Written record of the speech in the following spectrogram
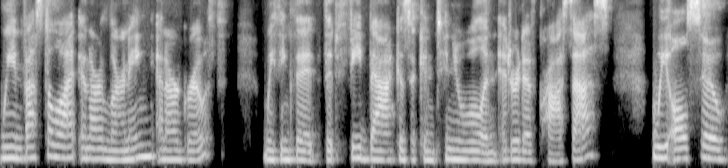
We invest a lot in our learning and our growth. We think that that feedback is a continual and iterative process. We also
